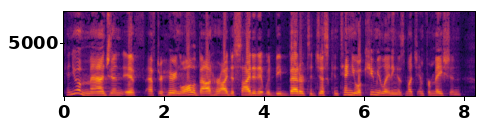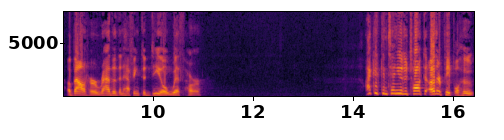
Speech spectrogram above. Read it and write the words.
Can you imagine if, after hearing all about her, I decided it would be better to just continue accumulating as much information about her rather than having to deal with her? I could continue to talk to other people who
